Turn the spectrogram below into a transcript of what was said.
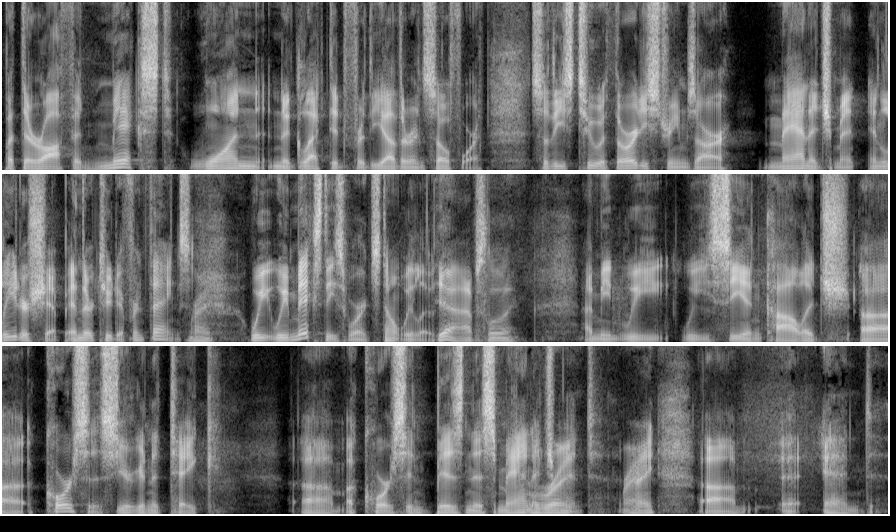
but they're often mixed, one neglected for the other, and so forth. So these two authority streams are management and leadership, and they're two different things. Right. We, we mix these words, don't we, Lou? Yeah, absolutely. I mean, we we see in college uh, courses, you're going to take um, a course in business management, right. right? Um, and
